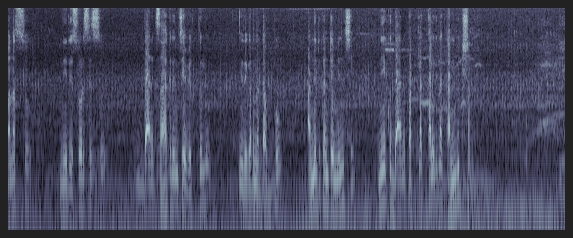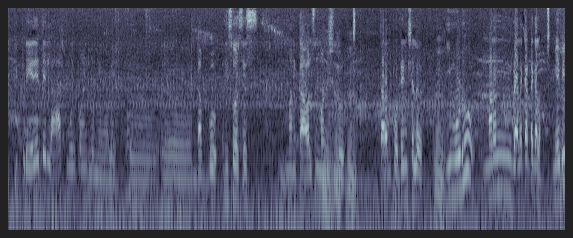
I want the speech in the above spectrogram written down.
మనస్సు నీ రిసోర్సెస్ దానికి సహకరించే వ్యక్తులు నీ దగ్గర ఉన్న డబ్బు అన్నిటికంటే మించి నీకు దాని పట్ల కలిగిన కన్విక్షన్ ఇప్పుడు ఏదైతే లాస్ట్ మూడు పాయింట్లు ఉన్నాయో లైక్ డబ్బు రిసోర్సెస్ మనకు కావాల్సిన మనుషులు తర్వాత పొటెన్షియల్ ఈ మూడు మనం వెలకట్టగలం. మేబీ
